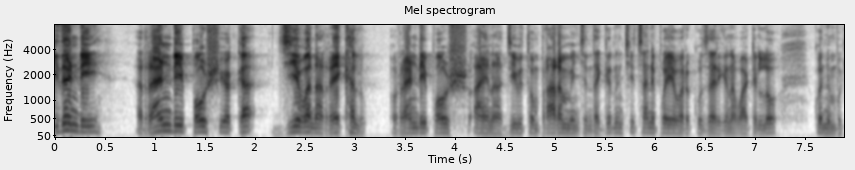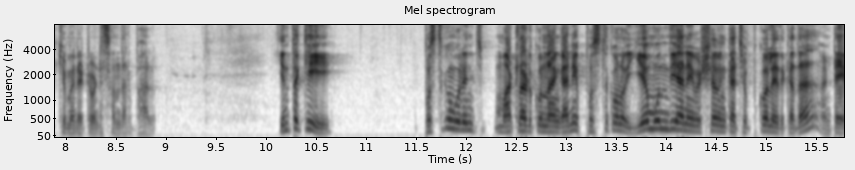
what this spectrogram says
ఇదండి ర్యాండీ పౌష్ యొక్క జీవన రేఖలు. ర్యాండీ పౌష్ ఆయన జీవితం ప్రారంభించిన దగ్గర నుంచి చనిపోయే వరకు జరిగిన వాటిల్లో కొన్ని ముఖ్యమైనటువంటి సందర్భాలు. ఇంతకీ పుస్తకం గురించి మాట్లాడుకున్నాం కానీ పుస్తకంలో ఏముంది అనే విషయం ఇంకా చెప్పుకోలేదు కదా. అంటే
